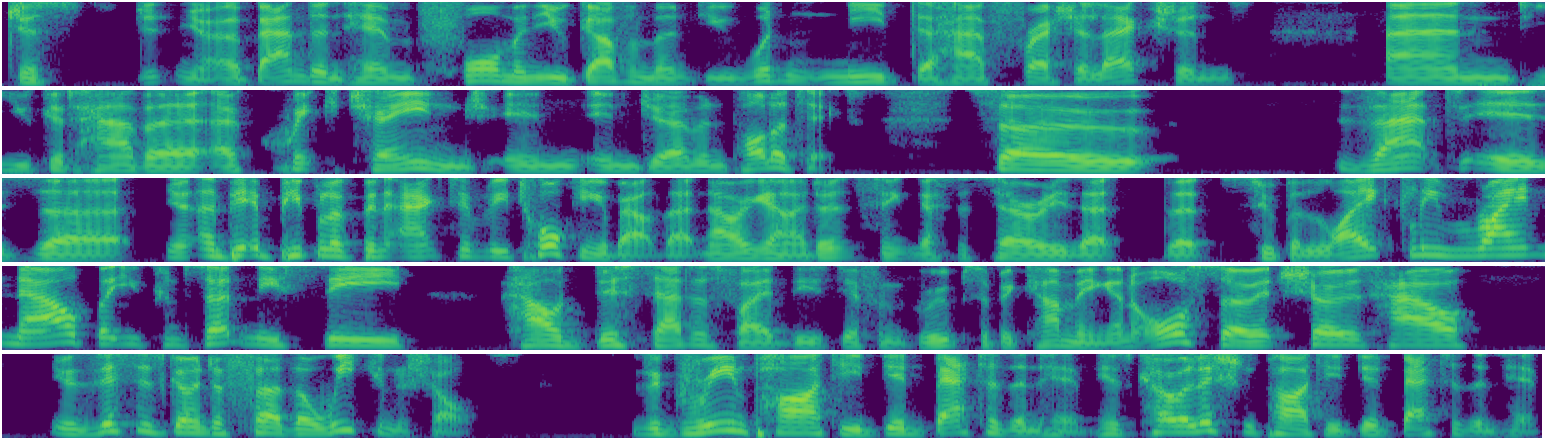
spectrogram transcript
just you know abandon him, form a new government. You wouldn't need to have fresh elections and you could have a, a quick change in in German politics. So that is, uh, you know, and p- people have been actively talking about that. Now, again, I don't think necessarily that that's super likely right now, but you can certainly see how dissatisfied these different groups are becoming, and also it shows how you know this is going to further weaken Scholz. The Green Party did better than him. His coalition party did better than him.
